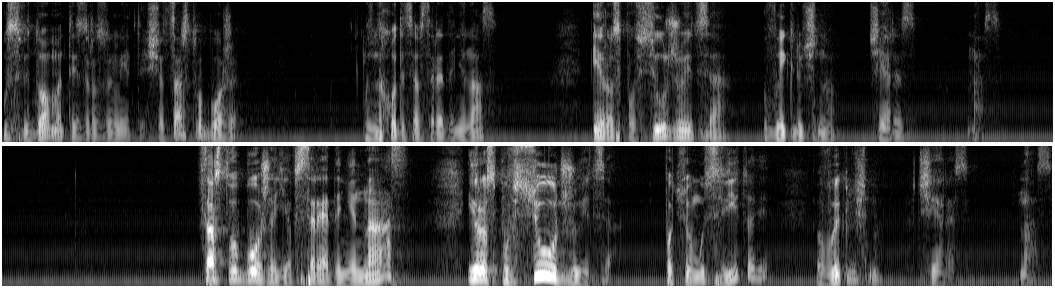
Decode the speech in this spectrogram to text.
усвідомити і зрозуміти, що Царство Боже знаходиться всередині нас і розповсюджується виключно через нас. Царство Боже є всередині нас і розповсюджується по цьому світові виключно через нас.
